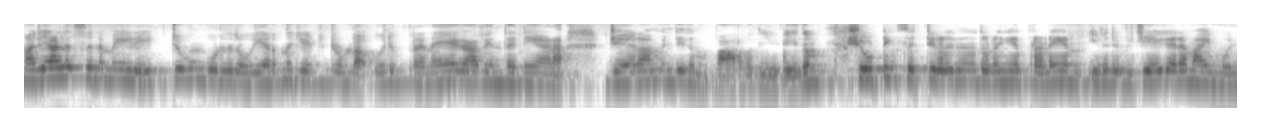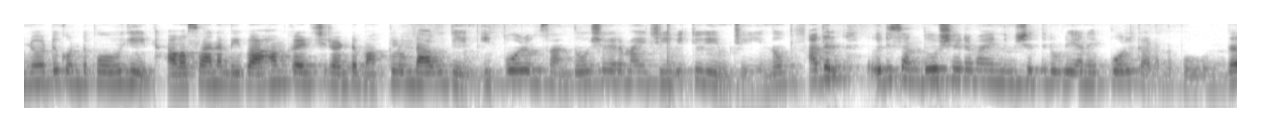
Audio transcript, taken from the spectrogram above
മലയാള സിനിമയിൽ ഏറ്റവും കൂടുതൽ ഉയർന്നു കേട്ടിട്ടുള്ള ഒരു പ്രണയകാവ്യം തന്നെയാണ് ജയറാമിന്റെതും പാർവതിയുടേതും. ഷൂട്ടിംഗ് സെറ്റുകളിൽ നിന്ന് തുടങ്ങിയ പ്രണയം ഇവർ വിജയകരമായി മുന്നോട്ട് കൊണ്ടുപോവുകയും അവസാനം വിവാഹം കഴിച്ച് രണ്ട് മക്കളുണ്ടാവുകയും ഇപ്പോഴും സന്തോഷകരമായി ജീവിക്കുകയും ചെയ്യുന്നു. അതിൽ ഒരു സന്തോഷകരമായ നിമിഷത്തിലൂടെയാണ് ഇപ്പോൾ കടന്നു പോകുന്നത്.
